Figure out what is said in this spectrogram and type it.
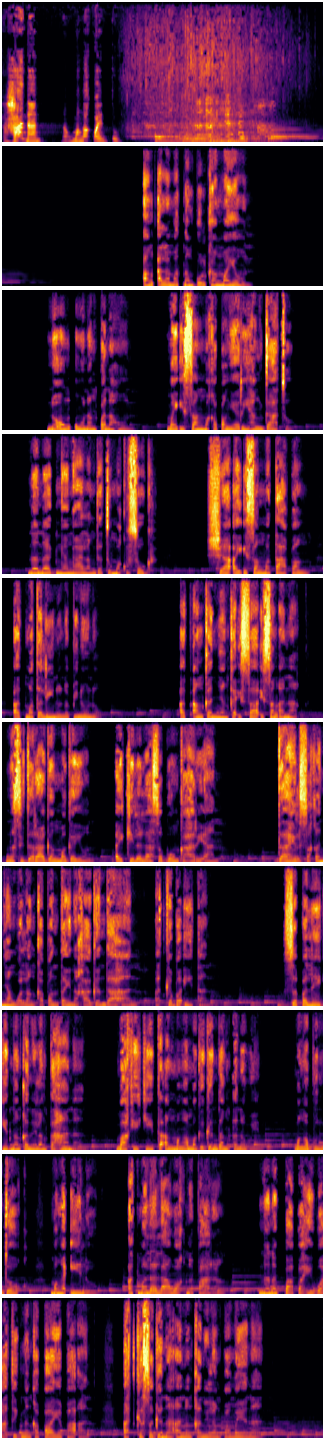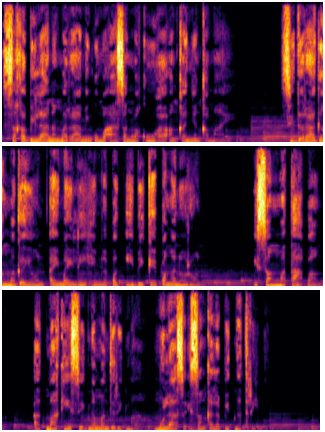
Tahanan ng mga kwento. Ang alamat ng bulkang mayon. Noong unang panahon, may isang makapangyarihang dato na nagngangalang Dato Makusog. Siya ay isang matapang at matalino na pinuno. At ang kanyang kaisa-isang anak na si Daragang Magayon ay kilala sa buong kaharian dahil sa kanyang walang kapantay na kagandahan at kabaitan. Sa paligid ng kanilang tahanan, makikita ang mga magagandang tanawin, mga bundok, mga ilog, at malalawak na parang na nagpapahiwatig ng kapayapaan at kasaganaan ng kanilang pamayanan. Sa kabila ng maraming umaasang makuha ang kanyang kamay, si Daragang Magayon ay may lihim na pag-ibig kay Panganuron, isang matapang at makisig na mandirigma mula sa isang kalapit na tribo.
